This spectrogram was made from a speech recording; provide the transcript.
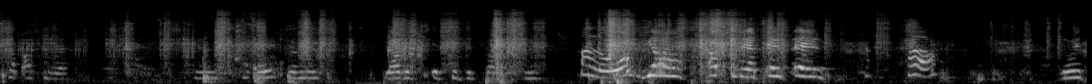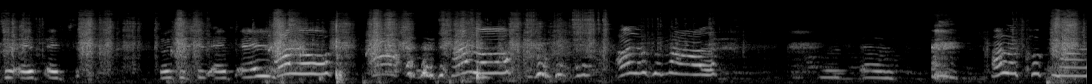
Ich hab abgewehrt. 11 für mich. Ja, aber es gibt jetzt 20. ne? Hallo? Ja, abgewehrt. 11, 11. Leute, 11, 11. Leute, steht 11, 11. Hallo? Ah, hallo? Hallo, guck mal. 12, 11. Hallo, guck mal.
